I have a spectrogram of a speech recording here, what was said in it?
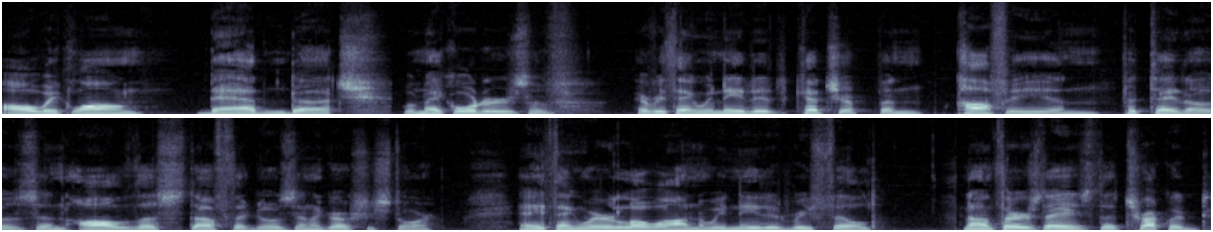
All week long, Dad and Dutch would make orders of everything we needed ketchup and coffee and potatoes and all the stuff that goes in a grocery store. Anything we were low on, we needed refilled. And on Thursdays, the truck would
